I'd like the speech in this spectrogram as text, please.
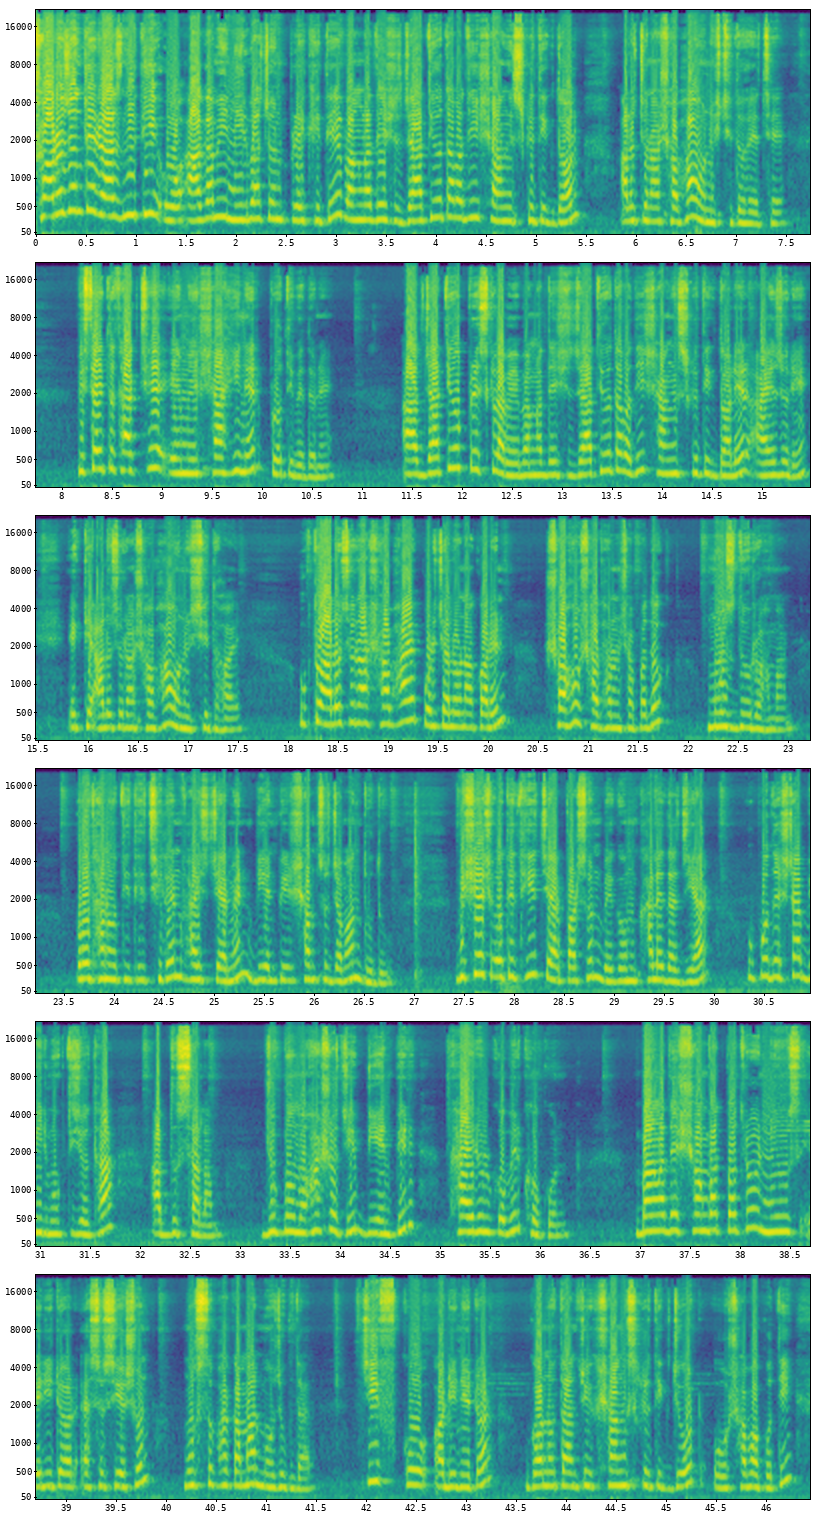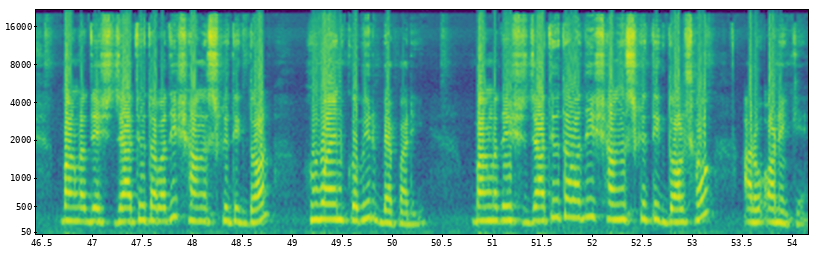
ষড়যন্ত্রের রাজনীতি ও আগামী নির্বাচন প্রেক্ষিতে বাংলাদেশ জাতীয়তাবাদী সাংস্কৃতিক দল আলোচনা সভা অনুষ্ঠিত হয়েছে। বিস্তারিত থাকছে এম এ শাহিনের প্রতিবেদনে। আজ জাতীয় প্রেস ক্লাবে বাংলাদেশ জাতীয়তাবাদী সাংস্কৃতিক দলের আয়োজনে একটি আলোচনা সভা অনুষ্ঠিত হয়। উক্ত আলোচনা সভায় পরিচালনা করেন সহ সাধারণ সম্পাদক মজনুর রহমান। প্রধান অতিথি ছিলেন ভাইস চেয়ারম্যান বিএনপির শামসুজ্জামান দুদু। বিশেষ অতিথি চেয়ারপারসন বেগম খালেদা জিয়ার উপদেষ্টা বীর মুক্তিযোদ্ধা আব্দুস সালাম, যুগ্ম মহাসচিব বিএনপির খায়রুল কবির খোকন, বাংলাদেশ সংবাদপত্র news editor association Mostafa Kamal Majumdar, chief coordinator গণতান্ত্রিক সাংস্কৃতিক জোট ও সভাপতি বাংলাদেশ জাতীয়তাবাদী সাংস্কৃতিক দল হুমায়ুন কবির ব্যাপারী, বাংলাদেশ জাতীয়তাবাদী সাংস্কৃতিক দলসহ আরও অনেকে।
